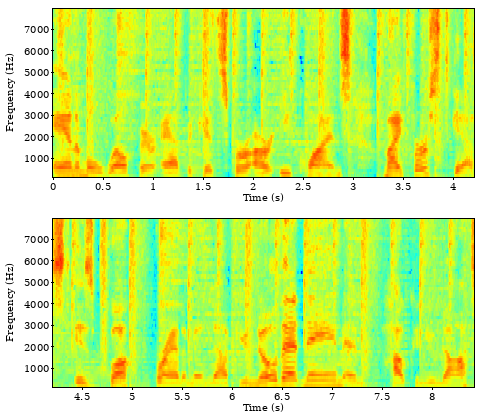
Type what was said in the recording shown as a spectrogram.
animal welfare advocates for our equines. My first guest is Buck Brannaman. Now, if you know that name, and how can you not?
